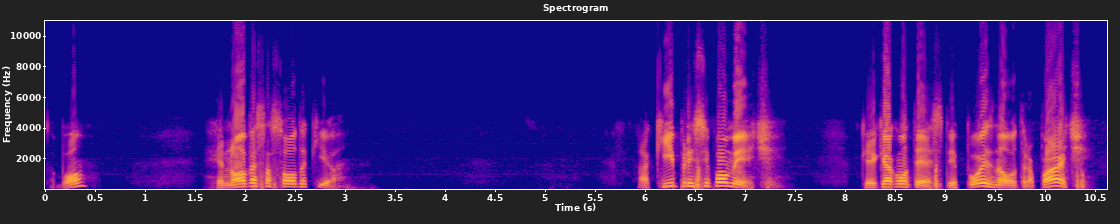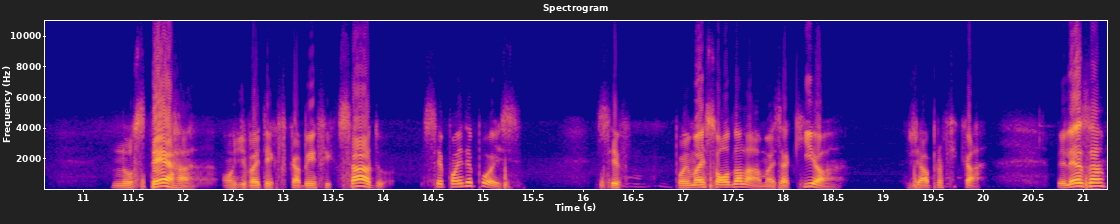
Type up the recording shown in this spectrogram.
Tá bom? Renova essa solda aqui, ó. Aqui principalmente. O que que acontece? Depois na outra parte, nos terra, onde vai ter que ficar bem fixado, você põe depois. Você põe mais solda lá, mas aqui, ó, já para ficar. Beleza?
